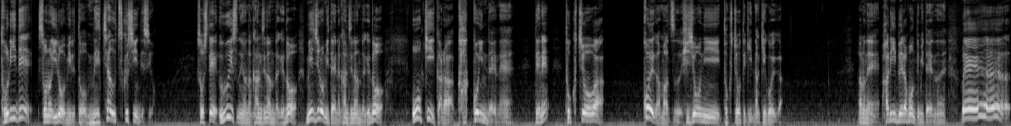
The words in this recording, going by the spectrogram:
鳥でその色を見るとめちゃ美しいんですよ。そしてウグイスのような感じなんだけど目白みたいな感じなんだけど大きいからかっこいいんだよね。でね特徴は声がまず非常に特徴的鳴き声があのねハリー・ベラフォンテみたいなね「ウェー」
